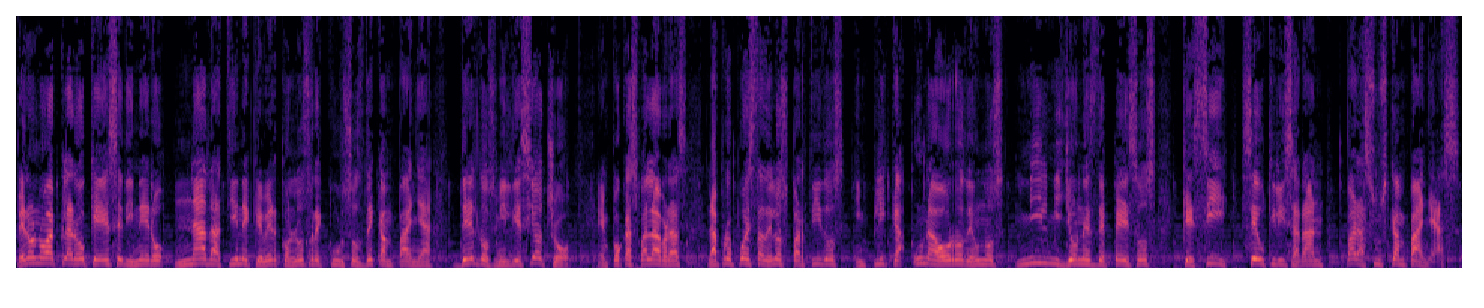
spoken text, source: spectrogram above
pero no aclaró que ese dinero nada tiene que ver con los recursos de campaña del 2018. En pocas palabras, la propuesta de los partidos implica un ahorro de unos mil millones de pesos que sí se utilizarán para sus campañas.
